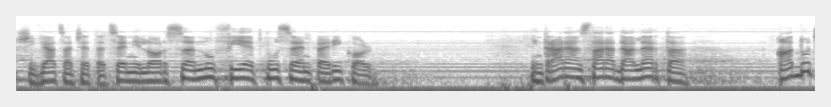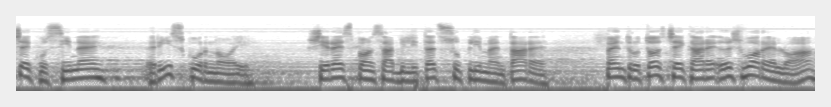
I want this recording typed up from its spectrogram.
și viața cetățenilor să nu fie puse în pericol. Intrarea în starea de alertă aduce cu sine riscuri noi și responsabilități suplimentare pentru toți cei care își vor relua,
